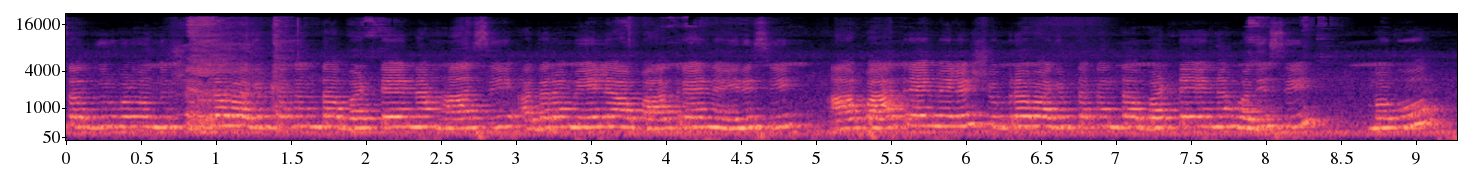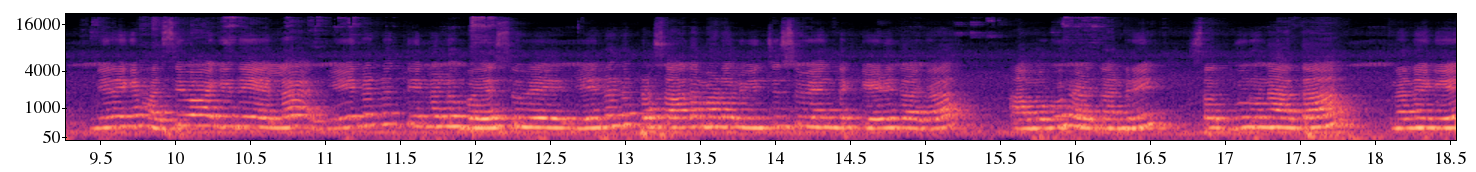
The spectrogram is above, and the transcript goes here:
ಸದ್ಗುರುಗಳು ಒಂದು ಶುದ್ಧವಾಗಿರ್ತಕ್ಕಂಥ ಬಟ್ಟೆಯನ್ನ ಹಾಸಿ ಅದರ ಮೇಲೆ ಆ ಪಾತ್ರೆಯನ್ನ ಇರಿಸಿ ಆ ಪಾತ್ರೆಯ ಮೇಲೆ ಶುಭ್ರವಾಗಿರ್ತಕ್ಕಂಥ ಬಟ್ಟೆಯನ್ನ ಹೊದಿಸಿ, ಮಗು, ನಿನಗೆ ಹಸಿವಾಗಿದೆಯಲ್ಲ ಏನನ್ನು ತಿನ್ನಲು ಬಯಸುವೆ, ಏನನ್ನು ಪ್ರಸಾದ ಮಾಡಲು ಇಚ್ಛಿಸುವೆ ಅಂತ ಕೇಳಿದಾಗ ಆ ಮಗು ಹೇಳ್ತಾನ್ರಿ, ಸದ್ಗುರುನಾಥ, ನನಗೆ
